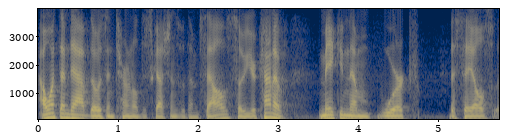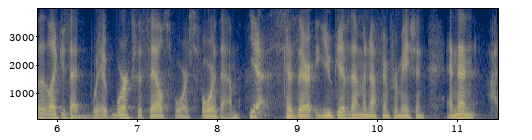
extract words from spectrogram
I want them to have those internal discussions with themselves. So you're kind of making them work the sales, like you said, it works the sales force for them Yes. because they're you give them enough information, and then I,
